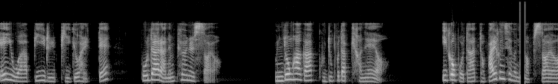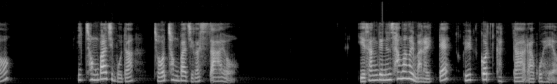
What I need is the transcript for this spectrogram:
A와 B를 비교할 때 보다라는 표현을 써요. 운동화가 구두보다 편해요. 이거보다 더 밝은 색은 없어요. 이 청바지보다 저 청바지가 싸요. 예상되는 상황을 말할 때 을 것 같다 라고 해요.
